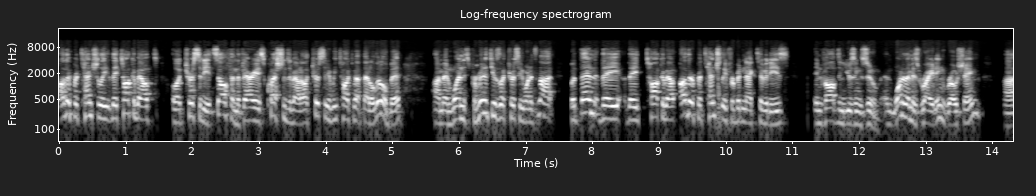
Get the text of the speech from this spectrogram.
Other potentially, they talk about electricity itself and the various questions about electricity. We talked about that a little bit, um, and when it's permitted to use electricity, when it's not. But then they they talk about other potentially forbidden activities involved in using Zoom, and one of them is writing, Roshem, uh,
